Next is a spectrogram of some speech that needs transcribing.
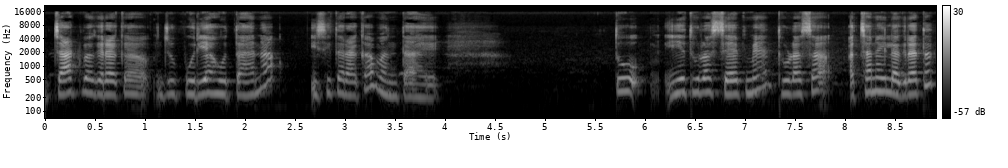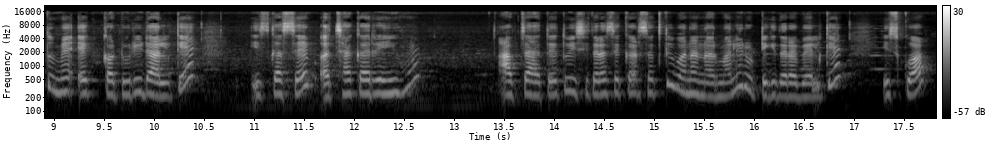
चाट वगैरह का जो पुरिया होता है ना, इसी तरह का बनता है। तो ये थोड़ा सेप में थोड़ा सा अच्छा नहीं लग रहा था तो मैं एक कटोरी डाल के इसका सेप अच्छा कर रही हूँ। आप चाहते हो तो इसी तरह से कर सकते हो, वरना नॉर्मली रोटी की तरह बेल के इसको आप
